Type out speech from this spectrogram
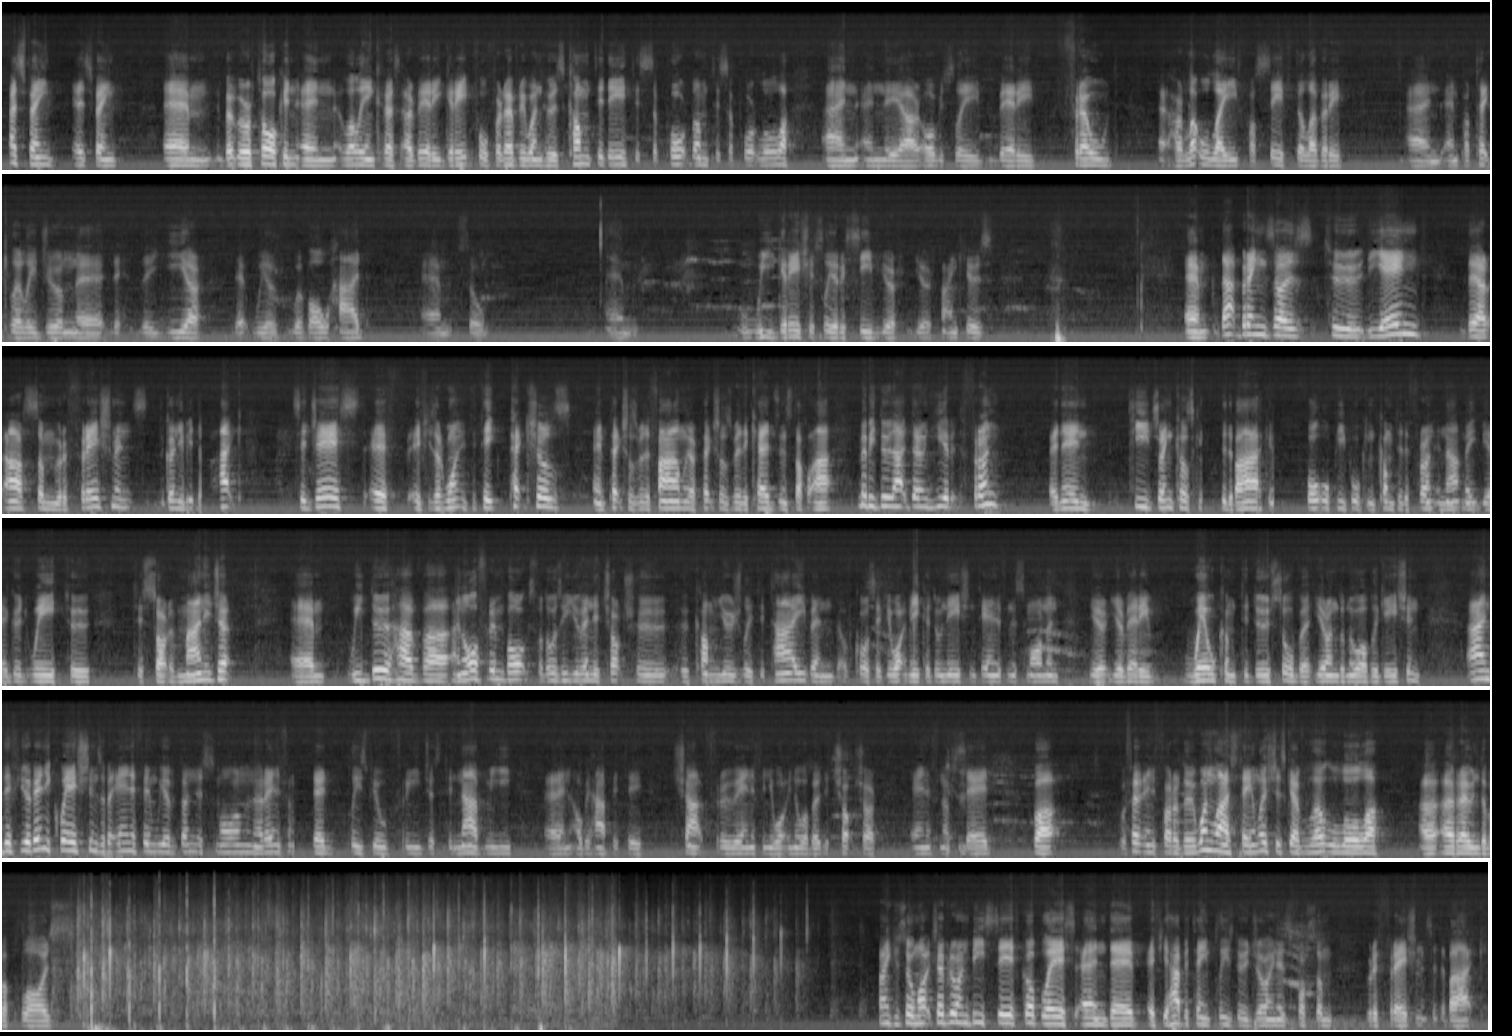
That's fine. It's fine. Um, but we were talking, and Lily and Chris are very grateful for everyone who has come today to support them, to support Lola, and, and they are obviously very thrilled at her little life, her safe delivery, and, and particularly during the, the, the year that we've, we've all had. Um, so um, we graciously receive your, your thank yous. Um, that brings us to the end there are some refreshments going to be at the back. I suggest if, if you're wanting to take pictures and pictures with the family or pictures with the kids and stuff like that, maybe do that down here at the front. And then tea drinkers can to the back and photo people can come to the front, and that might be a good way to, to sort of manage it. Um, we do have uh, an offering box for those of you in the church who, who come usually to tithe. And of course, if you want to make a donation to anything this morning, you're, you're very welcome to do so, but you're under no obligation. And if you have any questions about anything we have done this morning or anything we did, please feel free just to nab me and I'll be happy to chat through anything you want to know about the church or anything I've said. But without any further ado, one last time, let's just give little Lola a, a round of applause. Thank you so much. Everyone be safe. God bless. And uh, if you have the time, please do join us for some refreshments at the back.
